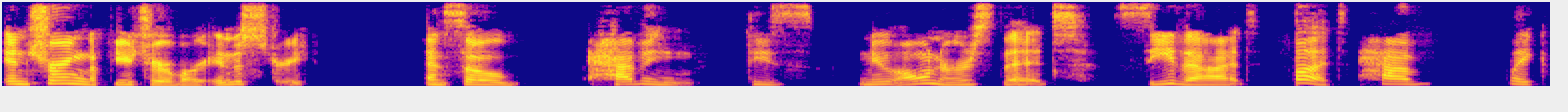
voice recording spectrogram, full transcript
ensuring the future of our industry. And so having these new owners that see that but have like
